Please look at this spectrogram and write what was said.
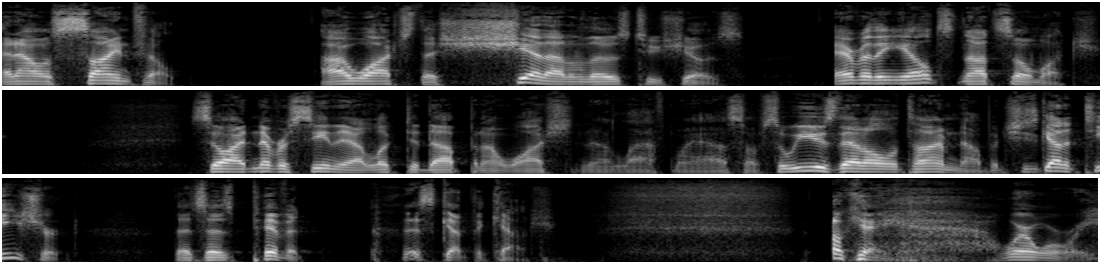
and I was Seinfeld. I watched the shit out of those two shows. Everything else, not so much. So I'd never seen it. I looked it up and I watched it and I laughed my ass off. So we use that all the time now. But she's got a T-shirt that says "Pivot." it's got the couch. Okay, where were we?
